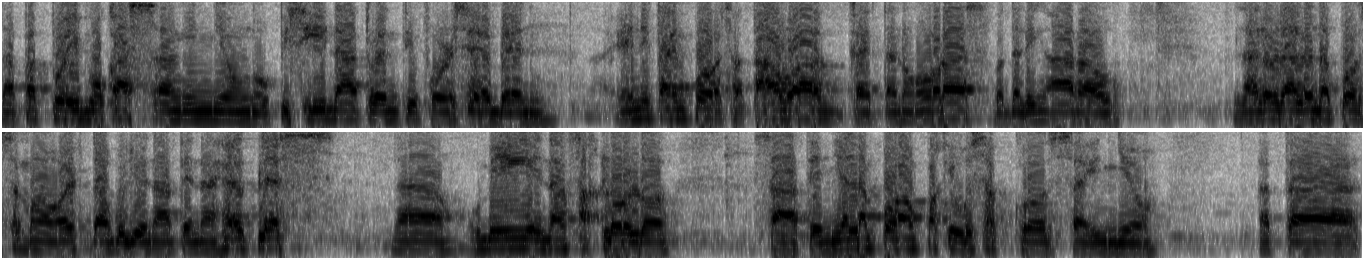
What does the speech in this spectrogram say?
dapat po ibukas ang inyong opisina 24-7 anytime po sa tawag, kahit anong oras, madaling araw, lalo-lalo na po sa mga OFW natin na helpless, na humingi ng saklolo sa atin. Yan lang po ang pakiusap ko sa inyo. At ah,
